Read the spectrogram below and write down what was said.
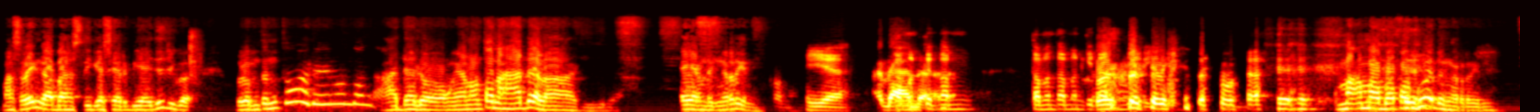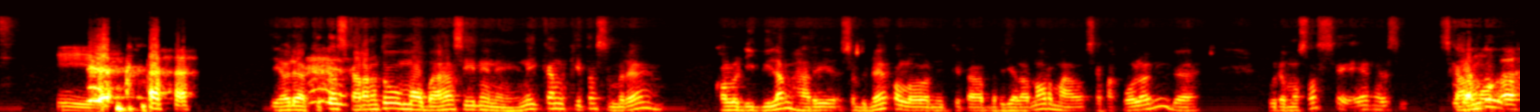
Masalahnya nggak bahas Liga Serbia aja juga. Belum tentu ada yang nonton. Ada dong. Yang nonton ada lah. Gila. Eh, yang dengerin. Iya. Ada Teman ada. kita teman-teman kita sendiri. Emak-emak bapak gua dengerin. Iya. ya udah kita sekarang tuh mau bahas ini nih. Ini kan kita sebenarnya kalau dibilang hari sebenarnya kalau nih kita berjalan normal sepak bola ini udah udah mau selesai ya nggak sih? Sekarang Udah tuh mau- eh,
